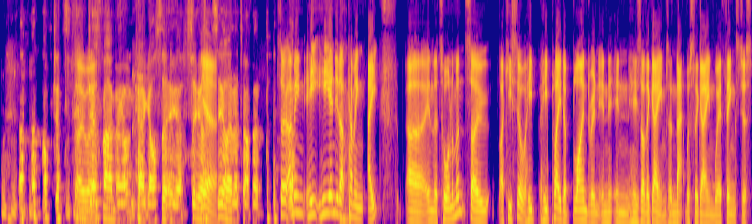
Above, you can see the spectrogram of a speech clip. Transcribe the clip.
just, So, uh, just find my own keg. I'll sit here. See you, Yeah. see you later, Topper. So I mean, he, he ended up coming eighth uh, in the tournament. So like he still he he played a blinder in, in in his other games, and that was the game where things just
